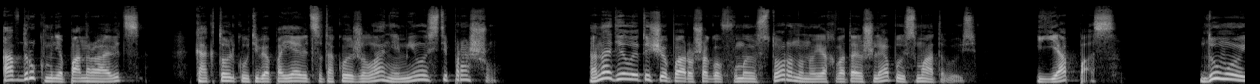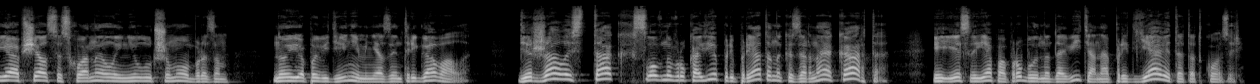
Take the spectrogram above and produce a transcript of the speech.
«А вдруг мне понравится? Как только у тебя появится такое желание, милости прошу». Она делает еще пару шагов в мою сторону, но я хватаю шляпу и сматываюсь. Я пас. Думаю, я общался с Хуанеллой не лучшим образом, но ее поведение меня заинтриговало — держалась так, словно в рукаве припрятана козырная карта, и если я попробую надавить, она предъявит этот козырь.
